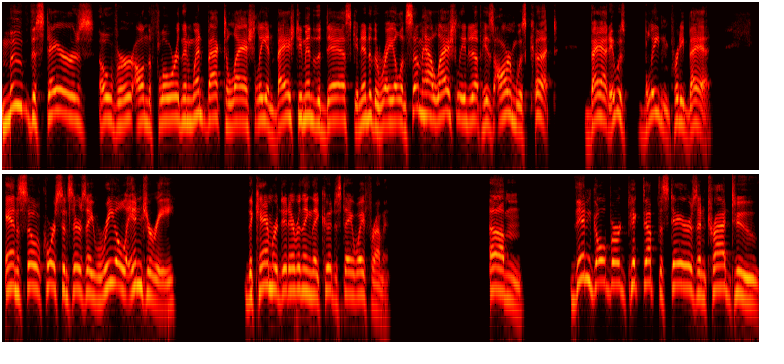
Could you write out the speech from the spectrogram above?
moved the stairs over on the floor and then went back to Lashley and bashed him into the desk and into the rail. And somehow Lashley ended up, his arm was cut bad. It was bleeding pretty bad. And so, of course, since there's a real injury, the camera did everything they could to stay away from it. Um, then Goldberg picked up the stairs and tried to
